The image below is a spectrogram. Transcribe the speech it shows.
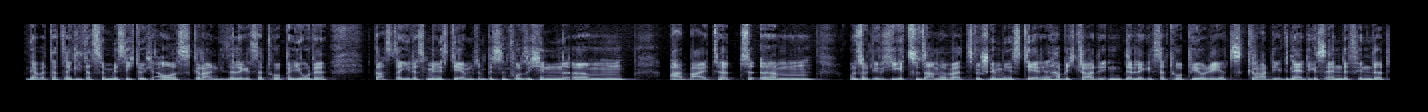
Ja, aber tatsächlich, das vermisse ich durchaus, gerade in dieser Legislaturperiode, dass da jedes Ministerium so ein bisschen vor sich hin ähm, arbeitet. Ähm, und so die richtige Zusammenarbeit zwischen den Ministerien habe ich gerade in der Legislaturperiode jetzt gerade ihr gnädiges Ende findet,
